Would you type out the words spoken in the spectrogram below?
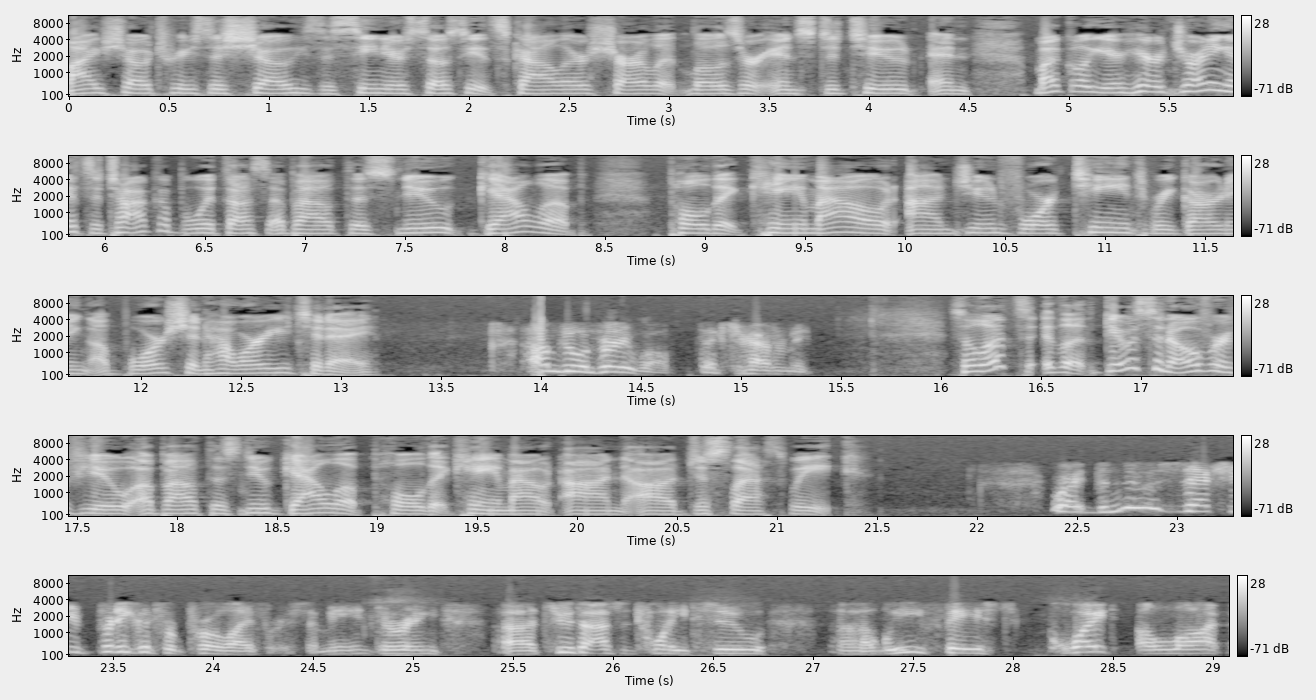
my show, Teresa's show. He's a senior associate scholar, Charlotte Lozier Institute. And Michael, you're here joining us to talk up with us about this new Gallup poll that came out on June 14th regarding abortion. How are you today? I'm doing very well. Thanks for having me. So let's let, give us an overview about this new Gallup poll that came out on uh, just last week. Right. The news is actually pretty good for pro lifers. I mean, during uh, 2022, uh, we faced quite a lot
